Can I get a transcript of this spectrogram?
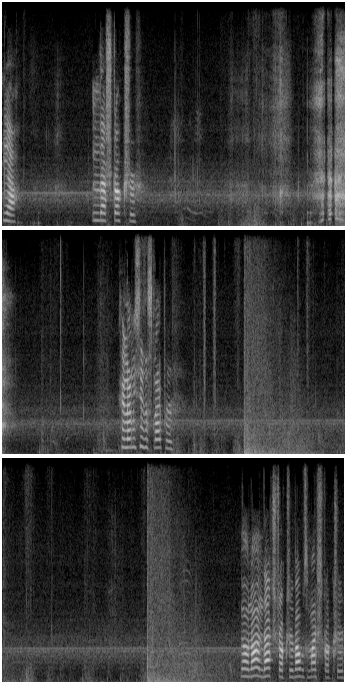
Yeah. In that structure. Here, let me see the sniper. No, not in that structure. That was my structure.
